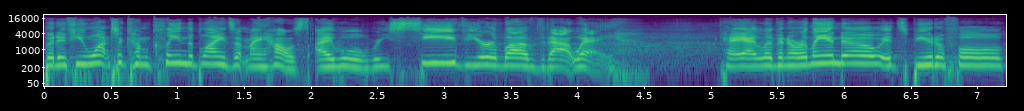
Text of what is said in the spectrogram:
But if you want to come clean the blinds at my house, I will receive your love that way. Okay, I live in Orlando. It's beautiful.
